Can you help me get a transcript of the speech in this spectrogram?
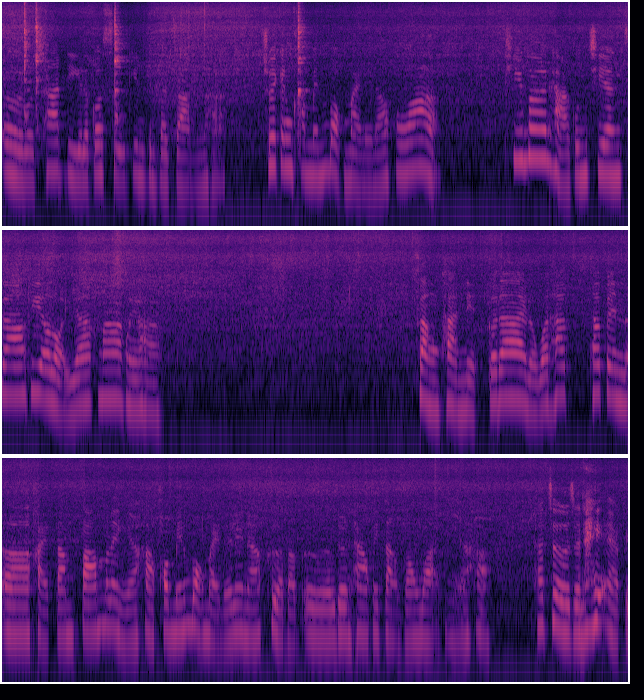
เออรสชาติดีแล้วก็ซื้อกินเป็นประจำนะคะ ช่วยกันคอมเมนต์บอกใหม่หน่อยนะเพราะว่าที่บ้านหากุนเชียงเจ้าที่อร่อยยากมากเลยค่ะ สั่งผ่านเน็ตก็ได้หรือว่าถ้าถ้าเป็นขายตามปั๊มอะไรอย่างเงี้ยค่ะคอมเมนต์บอกใหม่ได้เลยนะเผื่อแบบเออเดินทางไปต่างจังหวัดอย่างเงี้ยค่ะ ถ้าเจอจะได้แอบไป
